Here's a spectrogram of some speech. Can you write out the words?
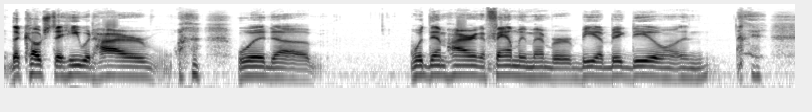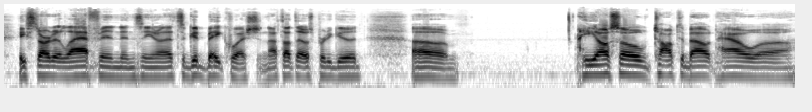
the coach that he would hire would uh, would them hiring a family member be a big deal and he started laughing and you know that's a good bait question. I thought that was pretty good. Um, he also talked about how uh,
